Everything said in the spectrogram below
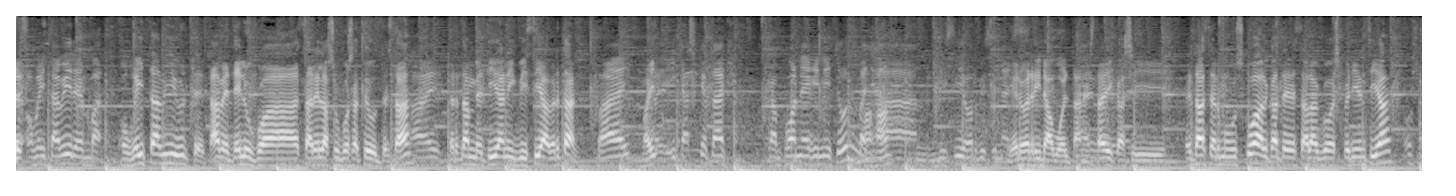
ez. hogeita biren bat. Hogeita bi urte, eta Betelukoa zarela suposatze dut, ezta? Bai. Bertan betidanik bizia, bertan? Bai, Bai. ikasketak kanpoan egin ditun, baina bizi hor bizi naiz. Gero herrira bueltan, ezta Bai, bai, ikasi. Eta zer moduzkoa alkate bezalako esperientzia? Oso.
